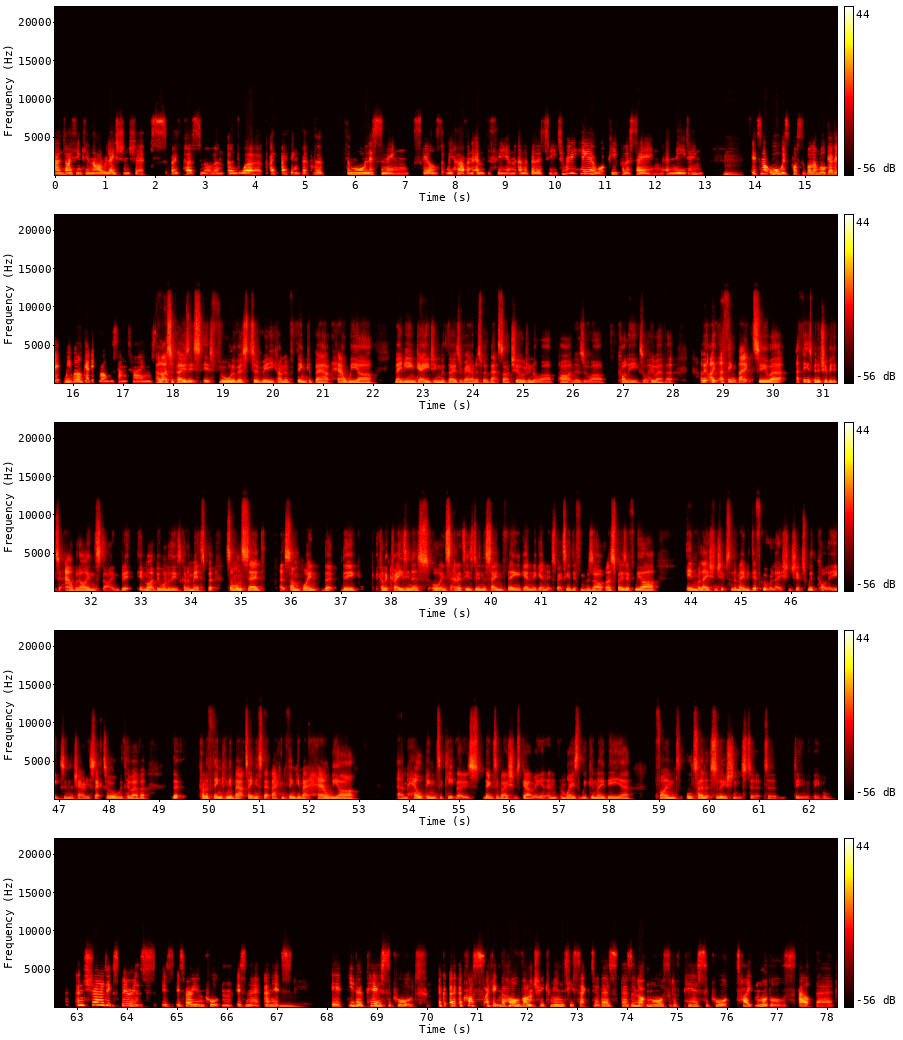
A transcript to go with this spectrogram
and I think in our relationships, both personal and, and work, I, I think that the the more listening skills that we have and empathy and, and ability to really hear what people are saying and needing. Mm. It's not always possible and we'll get it we will get it wrong sometimes. And I suppose it's it's for all of us to really kind of think about how we are maybe engaging with those around us, whether that's our children or our partners or our colleagues or whoever, I mean, I, I think back to, uh, I think it's been attributed to Albert Einstein, but it, it might be one of these kind of myths. But someone said at some point that the kind of craziness or insanity is doing the same thing again and again, expecting a different result. And I suppose if we are in relationships that are maybe difficult relationships with colleagues in the charity sector or with whoever, that kind of thinking about taking a step back and thinking about how we are um, helping to keep those negative relationships going and, and ways that we can maybe uh, find alternate solutions to, to dealing with people and shared experience is is very important isn't it and it's mm. it you know peer support across i think the whole voluntary community sector there's there's a lot more sort of peer support type models out there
